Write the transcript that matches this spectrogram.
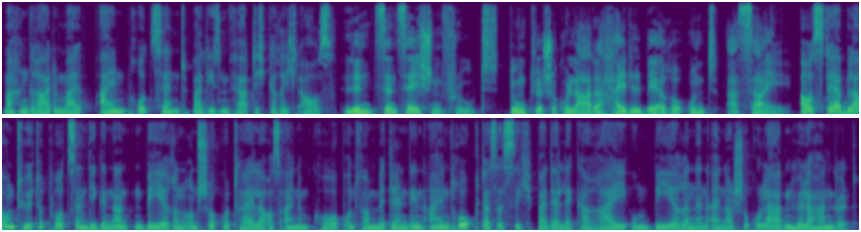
machen gerade mal ein Prozent bei diesem Fertiggericht aus. Lind Sensation Fruit, dunkle Schokolade, Heidelbeere und Acai. Aus der blauen Tüte purzeln die genannten Beeren und Schokoteile aus einem Korb und vermitteln den Eindruck, dass es sich bei der Leckerei um Beeren in einer Schokoladenhülle handelt.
